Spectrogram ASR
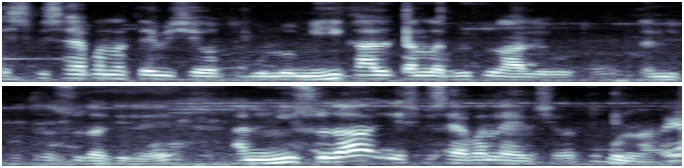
एस पी साहेबांना त्या विषयावरती बोललो. मीही काल त्यांना भेटून आले होतो. त्यांनी पत्र सुद्धा दिले आणि मी सुद्धा एस पी साहेबांना या विषयावरती बोलणार आहे.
